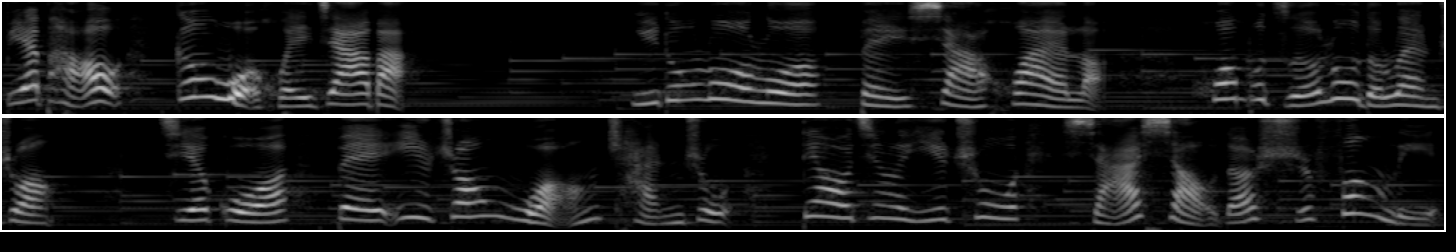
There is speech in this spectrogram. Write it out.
别跑，跟我回家吧！”尼东洛洛被吓坏了，慌不择路地乱撞。结果被一张网缠住，掉进了一处狭小的石缝里。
